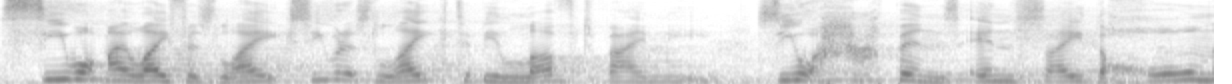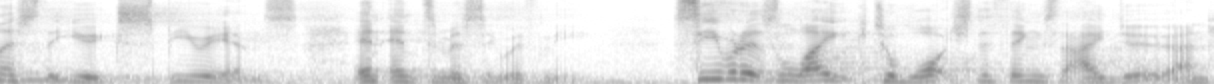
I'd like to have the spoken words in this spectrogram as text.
See what my life is like. See what it's like to be loved by me. See what happens inside the wholeness that you experience in intimacy with me. See what it's like to watch the things that I do and,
